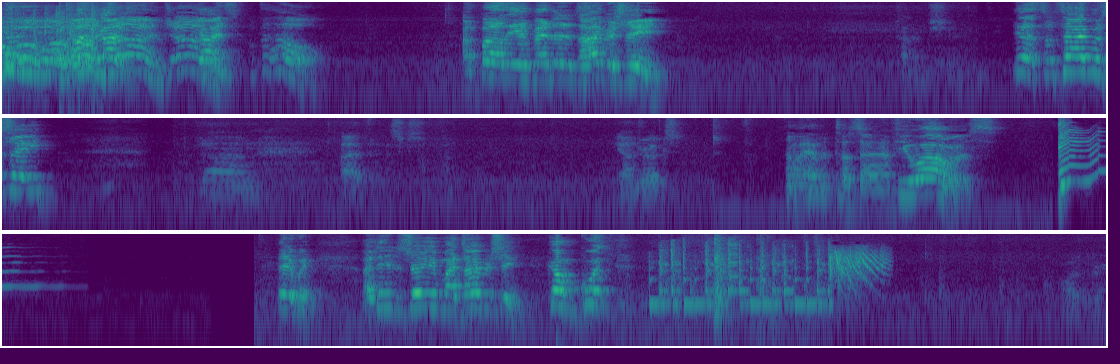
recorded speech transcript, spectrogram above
John, John, Guys. what the hell? I finally invented a time machine. Time machine. Yes, a time machine. John, I have to ask you something. You on drugs? No, I haven't touched that in a few hours. Anyway, I need to show you my time machine. Come, quick. Whatever.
